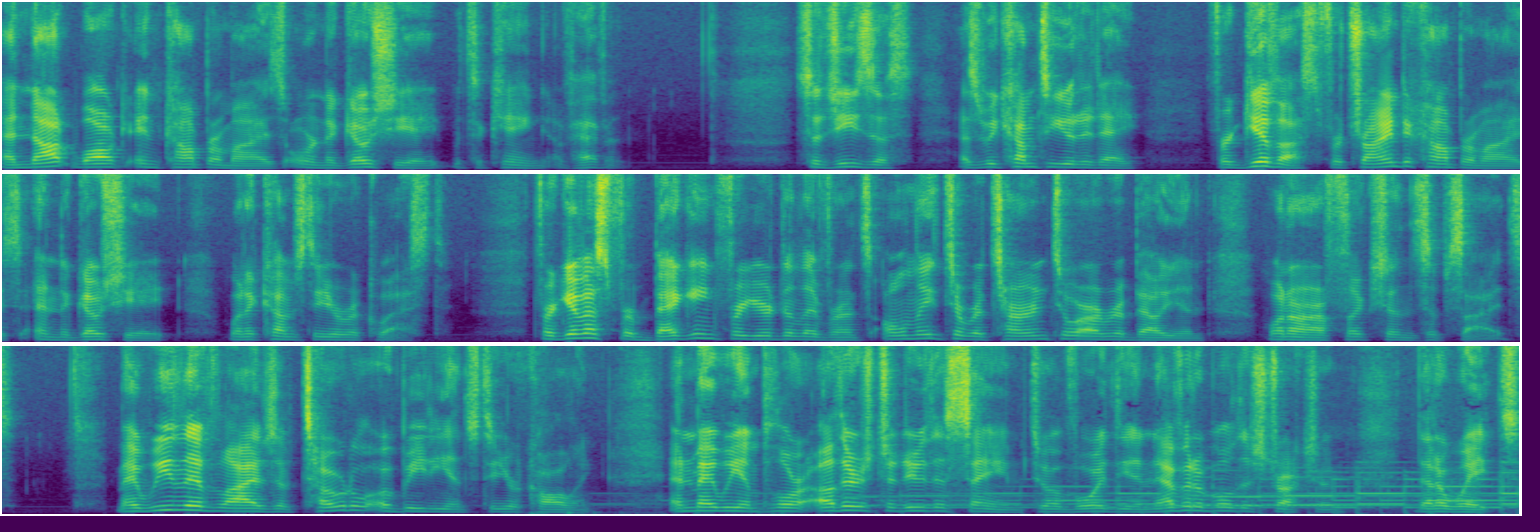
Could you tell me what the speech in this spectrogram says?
and not walk in compromise or negotiate with the King of heaven. So, Jesus, as we come to you today, forgive us for trying to compromise and negotiate when it comes to your request. Forgive us for begging for your deliverance, only to return to our rebellion when our affliction subsides. May we live lives of total obedience to your calling, and may we implore others to do the same to avoid the inevitable destruction that awaits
